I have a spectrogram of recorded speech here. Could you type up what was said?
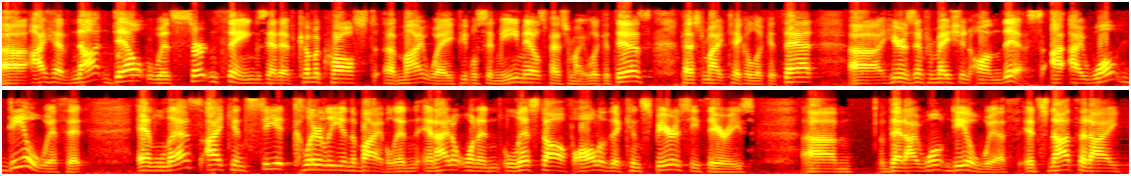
Uh, I have not dealt with certain things that have come across uh, my way. People send me emails, Pastor Mike, look at this. Pastor Mike, take a look at that. Uh, here's information on this. I, I won't deal with it unless I can see it clearly in the Bible. And, and I don't want to list off all of the conspiracy theories um, that I won't deal with. It's not that I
